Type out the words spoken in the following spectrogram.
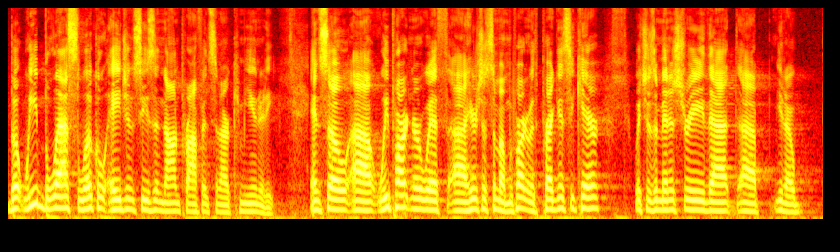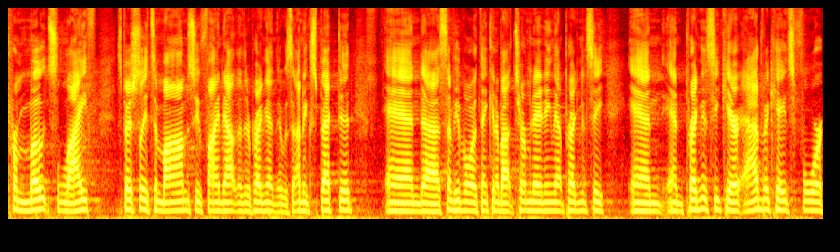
but we bless local agencies and nonprofits in our community. And so uh, we partner with, uh, here's just some of them. We partner with Pregnancy Care, which is a ministry that, uh, you know, promotes life, especially to moms who find out that they're pregnant. It was unexpected. And uh, some people are thinking about terminating that pregnancy. And, and Pregnancy Care advocates for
